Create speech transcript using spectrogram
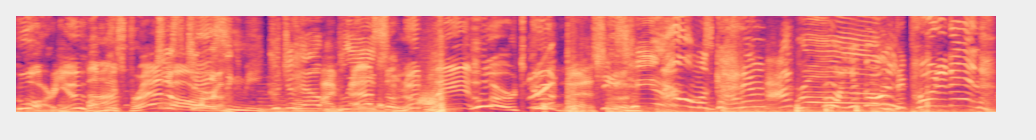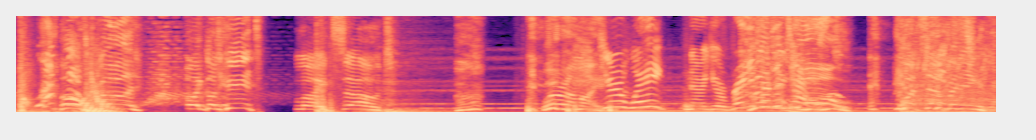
who are you? Huh? Bobby's friend She's or? chasing me. Could you help, I'm please? absolutely hurt. Goodness. She's here. I almost got him. Run! Report it in. Oh God! I got hit. Lights out. Huh? Where am I? You're awake. Now you're ready Let for the me test. go! What's happening? No!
